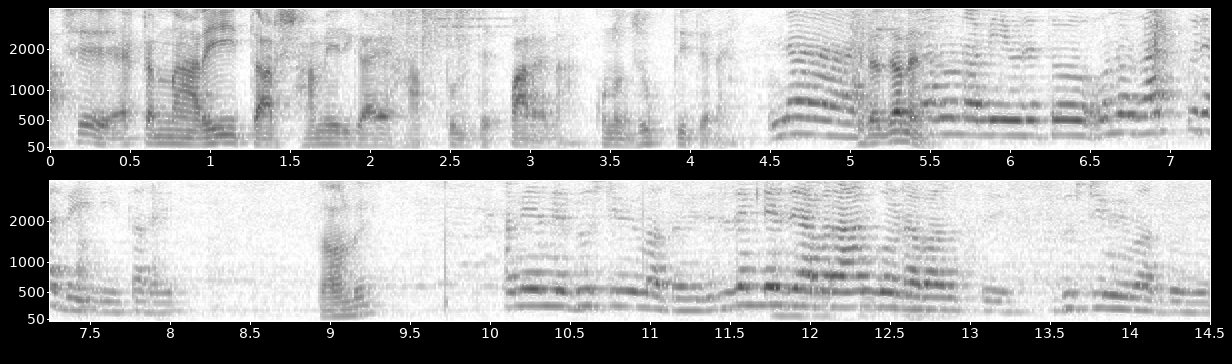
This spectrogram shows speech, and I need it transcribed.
আছে একটা নারী তার স্বামীর গায়ে হাত তুলতে পারে না কোনো যুক্তিতে নাই। না সেটা জানেন? কারণ আমি ওরে তো অন্য রাগ করে দেইনি তারে। তাহলে? আমি এমনি দুষ্টিমির মাধ্যমে দিয়েছি যেমনি যে আমার আঙ্গুলটা ভাঙছে দুষ্টিমির মাধ্যমে।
